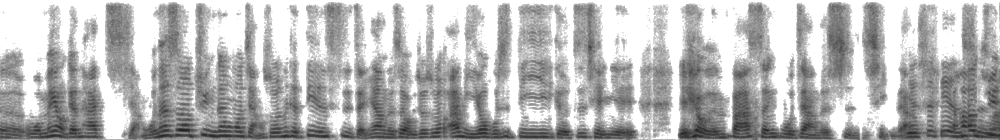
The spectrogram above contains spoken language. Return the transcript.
呃，我没有跟他讲。我那时候俊跟我讲说那个电视怎样的时候，我就说啊，你又不是第一个，之前也也有人发生过这样的事情，也是电视吗？然后俊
